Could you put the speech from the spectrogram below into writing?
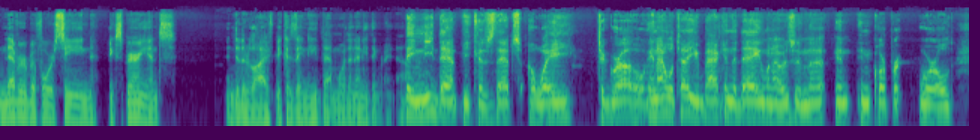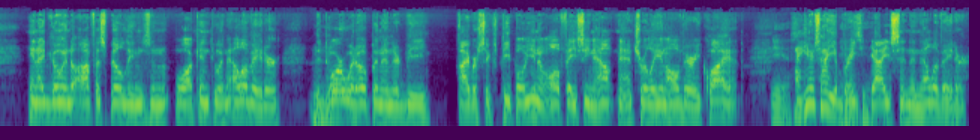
never before seen experience into their life because they need that more than anything right now. They need that because that's a way to grow. And I will tell you, back in the day when I was in the in, in corporate world, and I'd go into office buildings and walk into an elevator, the Mhm. door would open and there'd be five or six people, you know, all facing out naturally and all very quiet. Yes. Now, here's how you Yes, break yes. the ice in an elevator.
